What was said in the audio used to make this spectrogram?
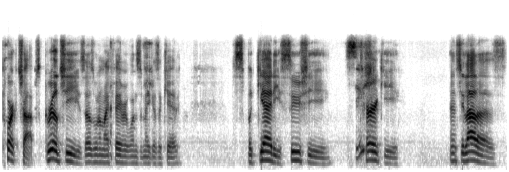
pork chops, grilled cheese. That was one of my favorite ones to make as a kid. Spaghetti, sushi, Sushi. turkey, enchiladas,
